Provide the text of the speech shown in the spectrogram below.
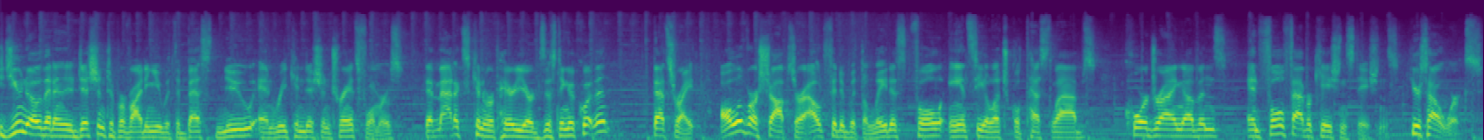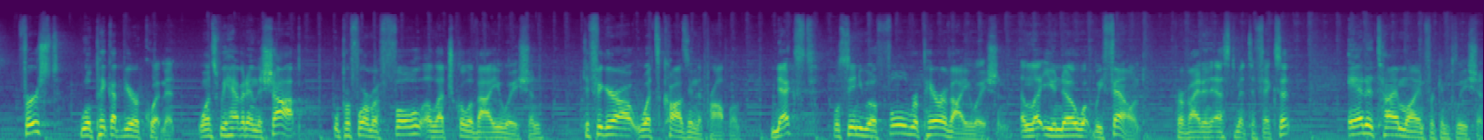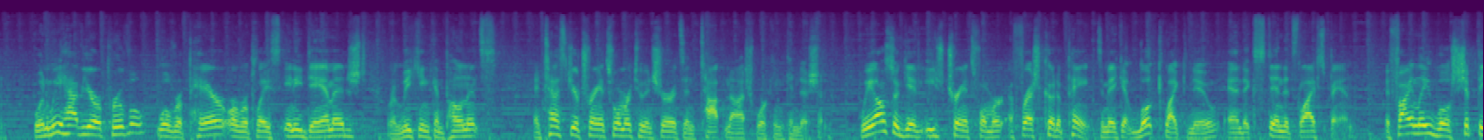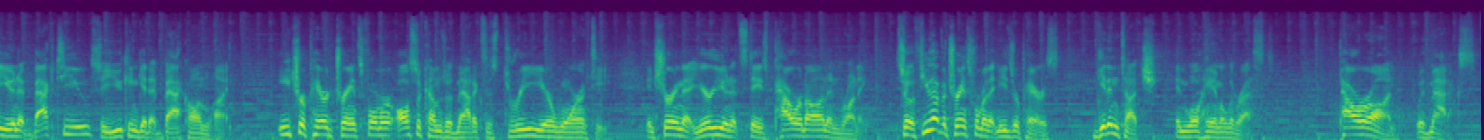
Did you know that in addition to providing you with the best new and reconditioned transformers, that Maddox can repair your existing equipment? That's right, all of our shops are outfitted with the latest full ANSI electrical test labs, core drying ovens, and full fabrication stations. Here's how it works. First, we'll pick up your equipment. Once we have it in the shop, we'll perform a full electrical evaluation to figure out what's causing the problem. Next, we'll send you a full repair evaluation and let you know what we found, provide an estimate to fix it, and a timeline for completion. When we have your approval, we'll repair or replace any damaged or leaking components and test your transformer to ensure it's in top-notch working condition. We also give each transformer a fresh coat of paint to make it look like new and extend its lifespan. And finally, we'll ship the unit back to you so you can get it back online. Each repaired transformer also comes with Maddox's three-year warranty, ensuring that your unit stays powered on and running. So if you have a transformer that needs repairs, get in touch and we'll handle the rest. Power on with Maddox.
